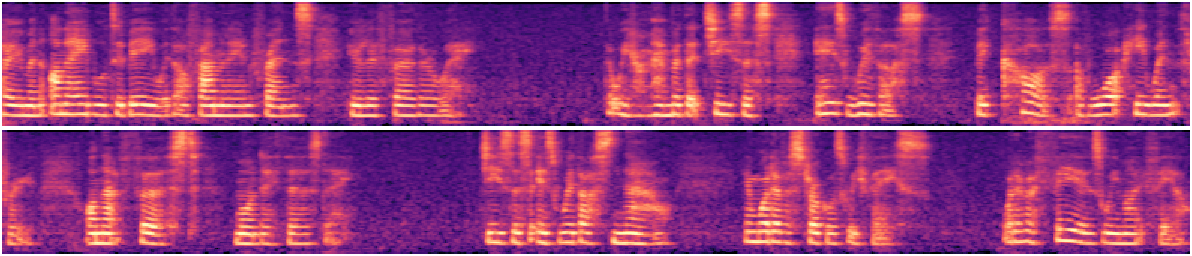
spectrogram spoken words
home and unable to be with our family and friends who live further away, that we remember that Jesus is with us because of what he went through on that first Maundy, Thursday. Jesus is with us now in whatever struggles we face, whatever fears we might feel.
